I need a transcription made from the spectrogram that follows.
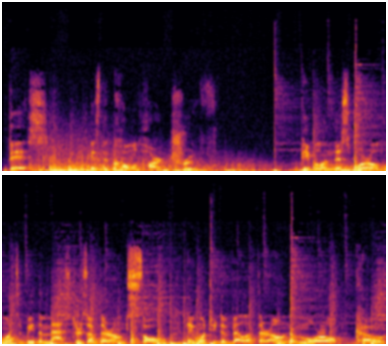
This is the cold hard truth. People in this world want to be the masters of their own soul. They want to develop their own moral code.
